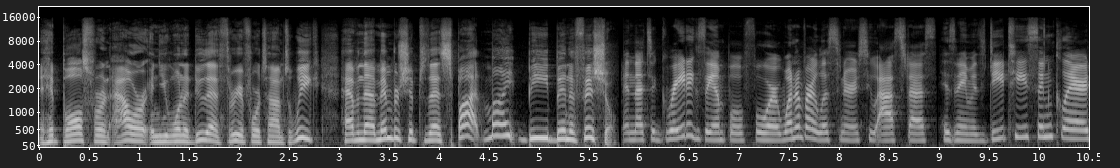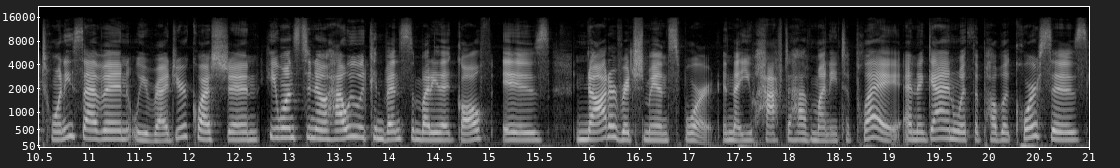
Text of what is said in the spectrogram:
and hit balls for an hour and you want to do that three or four times a week, having that membership to that spot might be beneficial. And that's a great example for one of our listeners who asked us. His name is DT Sinclair, 27. We read your question. He wants to know how we would convince somebody that golf is not a rich man sport and that you have to have money to play. And again, with the public courses,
